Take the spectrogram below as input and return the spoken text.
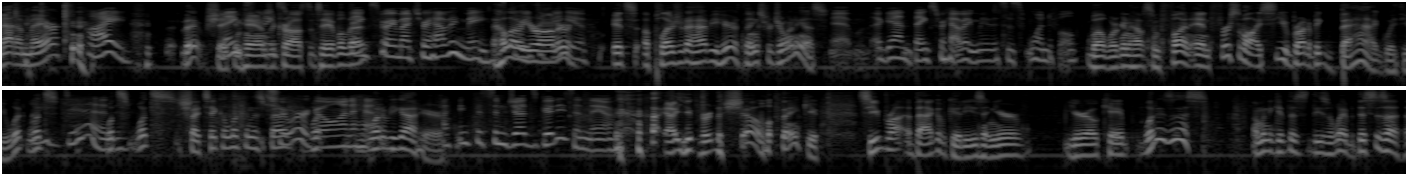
Madam Mayor. Hi. There, shaking Thanks, hands thanks. across the table there. Thanks very much for having me. Hello, Great Your Honor. you. It's a pleasure to have you here. Thanks for joining us. Uh, again, thanks for having me. This is wonderful. Well, we're going to have some fun. And first of all, I see you brought a big bag with you. What? What's? did. What's? What's? Should I take a look in this bag? Sure, What- go on ahead. What have you got here? I think there's some Judd's goodies in there. You've heard the show. Well, thank you. So you brought a bag of goodies, and you're you're okay. What is this? I'm going to give this these away, but this is a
